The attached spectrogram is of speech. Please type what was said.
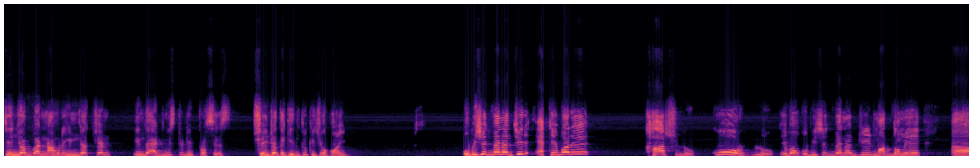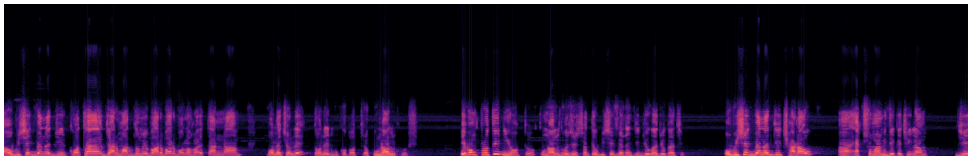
চেঞ্জ অফ গার্ড না হলে induction in the administrative process সেইটাতে কিন্তু কিছু হয়নি। অভিষেক ব্যানার্জির একেবারে খাস লোক, কোর লোক এবং অভিষেক ব্যানার্জির মাধ্যমে অভিষেক ব্যানার্জির কথা যার মাধ্যমে বারবার বলা হয়, তার নাম বলা চলে দলের মুখপাত্র কুণাল ঘোষ। এবং প্রতিনিয়ত কুণাল ঘোষের সাথে অভিষেক ব্যানার্জির যোগাযোগ আছে। অভিষেক ব্যানার্জি ছাড়াও একসময় আমি দেখেছিলাম যে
